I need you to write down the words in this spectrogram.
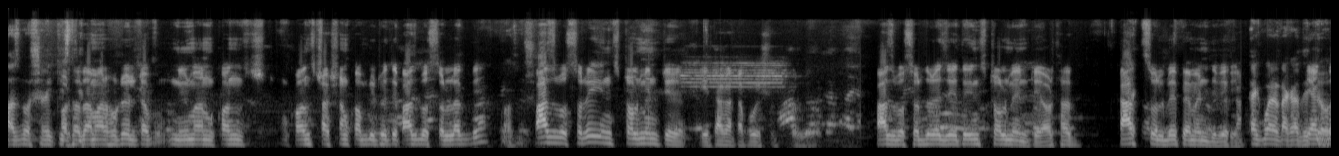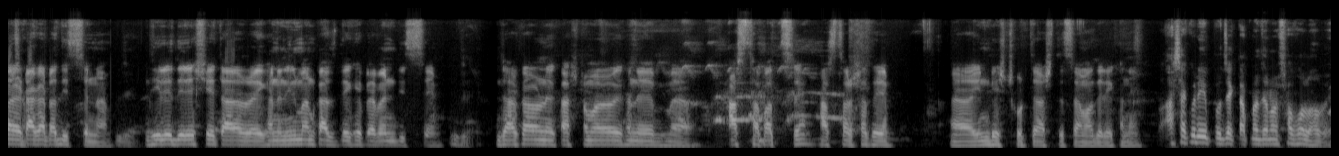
পাঁচ বছরের অর্থাৎ আমার হোটেলটা নির্মাণ কনস্ট্রাকশন কমপ্লিট হতে পাঁচ বছর লাগবে। পাঁচ বছরে। ইনস্টলমেন্টে এই টাকাটা পরিশোধ করবে। পাঁচ বছর ধরে যেহেতু ইনস্টলমেন্টে অর্থাৎ কাজ চলবে পেমেন্ট দিবে একবারে টাকা দিতে একবারে টাকাটা দিচ্ছে না। ধীরে ধীরে সে তার এখানে নির্মাণ কাজ দেখে পেমেন্ট দিচ্ছে। যার কারণে কাস্টমার এখানে আস্থা পাচ্ছে আস্থার সাথে ইনভেস্ট করতে আসতেছে আমাদের এখানে। আশা করি এই প্রজেক্ট আপনার জন্য সফল হবে।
